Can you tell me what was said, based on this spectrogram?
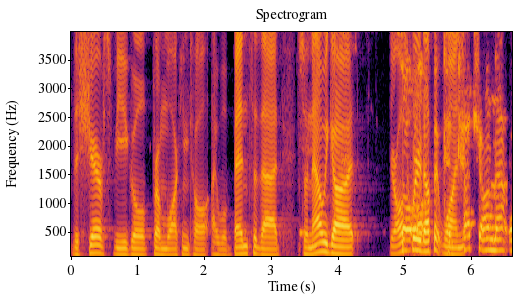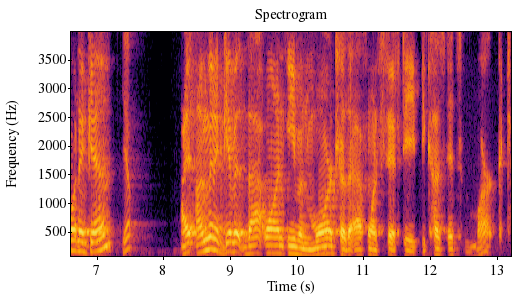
the sheriff's vehicle from Walking Tall. I will bend to that. So now we got they're all So, squared uh, up at to one. Touch on that one again. Yep. I, I'm going to give it that one even more to the F one fifty because it's marked.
